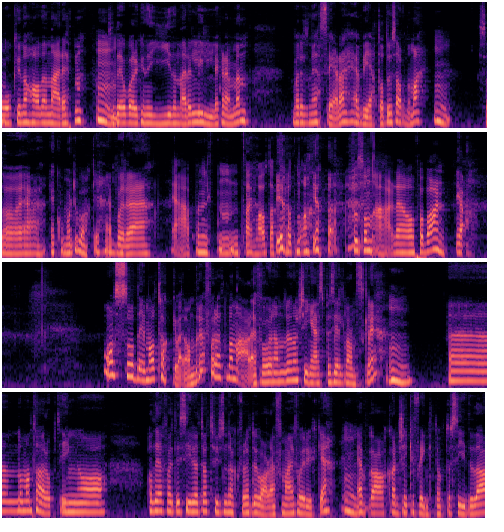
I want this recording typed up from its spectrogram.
å kunne ha den nærheten. Så det å bare kunne gi den der lille klemmen Bare sånn, jeg ser deg, jeg vet at du savner meg. Så jeg, jeg kommer tilbake. Jeg bare Jeg er på en liten timeout akkurat nå. Ja. For sånn er det å få barn. Ja. Og så det med å takke hverandre for at man er der for hverandre når ting er spesielt vanskelig. Eh, når man tar opp ting og, og det å faktisk si vet du, 'tusen takk for at du var der for meg i forrige uke'. Jeg var kanskje ikke flink nok til å si det da.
